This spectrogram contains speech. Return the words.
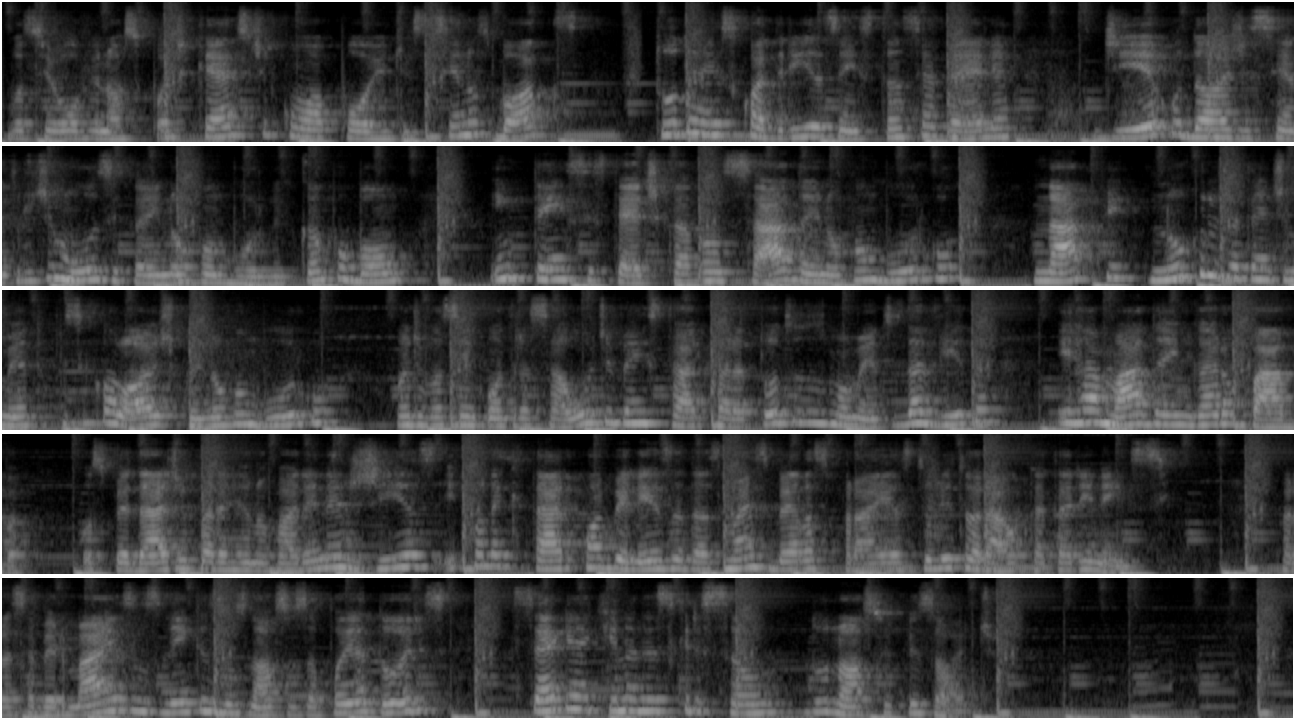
Você ouve nosso podcast com o apoio de Sinus Box, Tudo em Esquadrias em Estância Velha, Diego Doge Centro de Música em Novo Hamburgo e Campo Bom, Intensa Estética Avançada em Novo Hamburgo, NAP, Núcleo de Atendimento Psicológico em Novo Hamburgo, onde você encontra saúde e bem-estar para todos os momentos da vida, e Ramada em Garopaba, hospedagem para renovar energias e conectar com a beleza das mais belas praias do litoral catarinense. Para saber mais, os links dos nossos apoiadores seguem aqui na descrição do nosso episódio.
